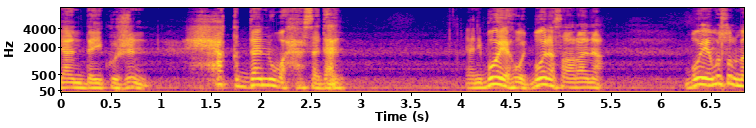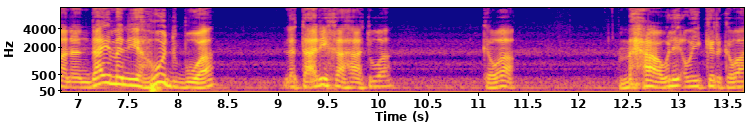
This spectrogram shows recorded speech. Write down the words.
یان دەیکوژن حقدا وحسدا. يعني بۆ يهود بۆ نەسارانە بۆیە مسلمانان دایمەن یهود بووە لە تاریخە هاتووە کەوا محاولی ئەوەی کردکەوە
